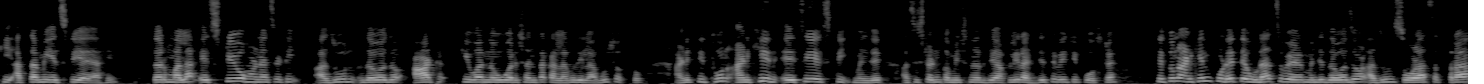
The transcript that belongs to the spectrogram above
की आता मी एस टी आय आहे तर मला एस टी ओ होण्यासाठी अजून जवळजवळ आठ किंवा नऊ वर्षांचा कालावधी लागू शकतो. आणि तिथून आणखीन ए सी एस टी म्हणजे असिस्टंट कमिशनर जी आपली राज्यसेवेची पोस्ट आहे तिथून आणखीन पुढे तेवढाच वेळ म्हणजे जवळजवळ अजून सोळा सतरा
